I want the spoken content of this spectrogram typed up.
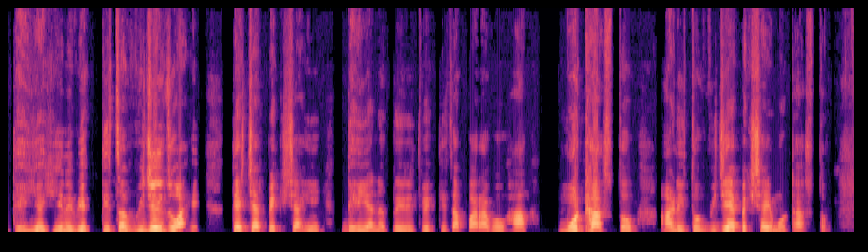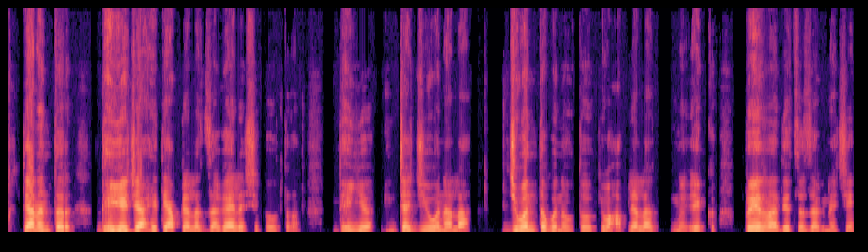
ध्येयहीन व्यक्तीचा विजय जो आहे त्याच्यापेक्षाही ध्येयानं प्रेरित व्यक्तीचा पराभव हा मोठा असतो आणि तो विजयापेक्षाही मोठा असतो. त्यानंतर ध्येय जे आहे ते आपल्याला जगायला शिकवतं. ध्येय त्या जीवनाला जिवंत बनवतं किंवा आपल्याला एक प्रेरणा देतं जगण्याची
